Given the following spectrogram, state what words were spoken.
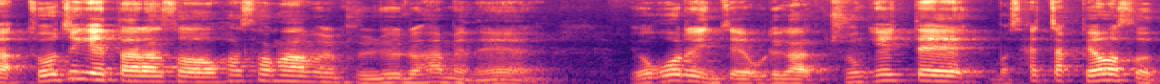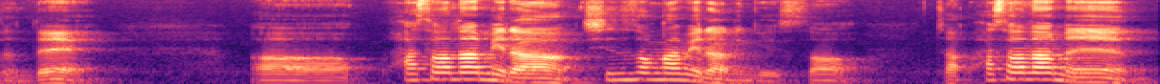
자, 조직에 따라서 화성암을 분류를 하면은 요거를 이제 우리가 중1 때 뭐 살짝 배웠었는데 어, 화산암이랑 신성암이라는 게 있어. 자, 화산암은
